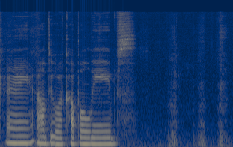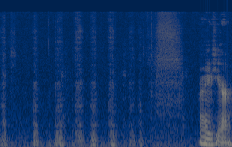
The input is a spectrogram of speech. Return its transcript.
Okay, I'll do a couple leaves. Right here.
